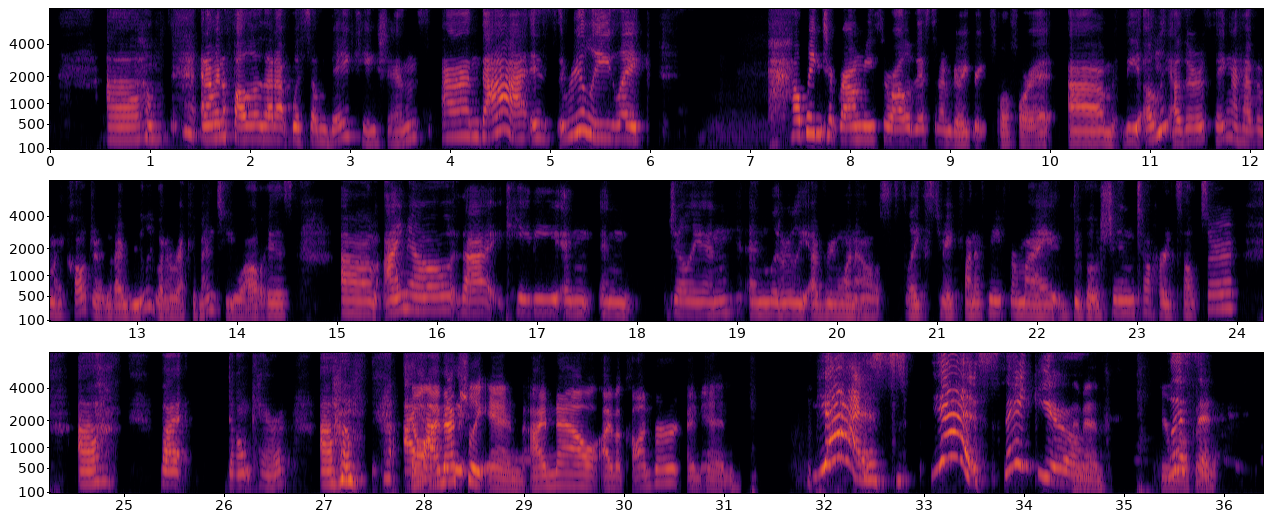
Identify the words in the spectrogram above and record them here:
Um, and I'm going to follow that up with some vacations. And that is really like helping to ground me through all of this. And I'm very grateful for it. Um, the only other thing I have in my cauldron that I really want to recommend to you all is um, I know that Katie and, and Jillian and literally everyone else likes to make fun of me for my devotion to hard seltzer. Uh, but don't care. Um, no, I'm actually in. I'm now, I'm a convert. I'm in. Yes. Yes. Thank you. I'm in. You're Listen,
